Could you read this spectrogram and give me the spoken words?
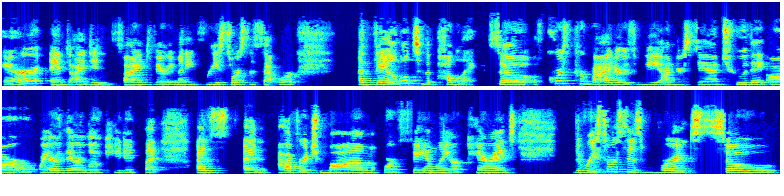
care. And I didn't find very many resources that were available to the public. So, of course, providers, we understand who they are or where they're located. But as an average mom or family or parent, the resources weren't so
